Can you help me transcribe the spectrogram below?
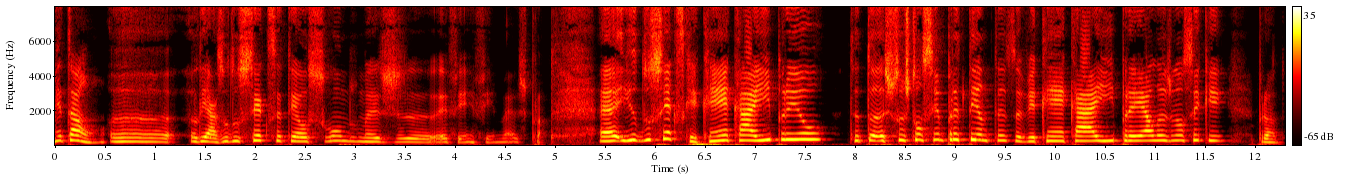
então, uh, aliás, o do sexo até é o segundo, mas uh, enfim, enfim, mas pronto. Uh, e o do sexo, que é quem é cá aí para eu. As pessoas estão sempre atentas a ver quem é cá aí para elas, não sei o quê. Pronto.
